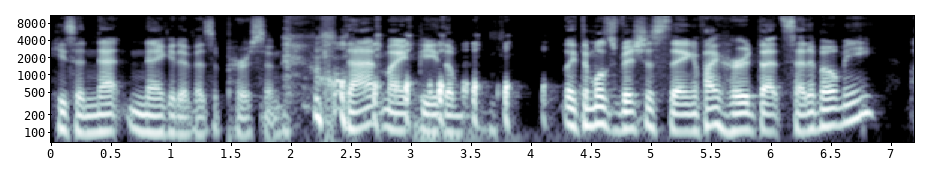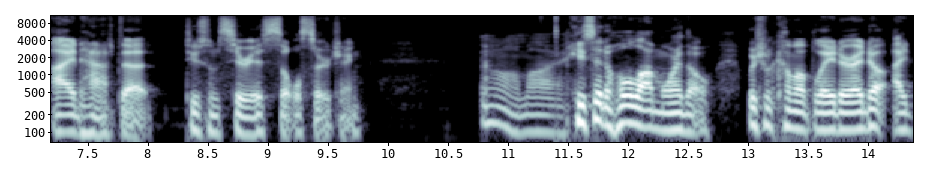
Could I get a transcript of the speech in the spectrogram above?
He's a net negative as a person. that might be the like the most vicious thing. If I heard that said about me, I'd have to do some serious soul searching. Oh my. He said a whole lot more though, which will come up later. I don't I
